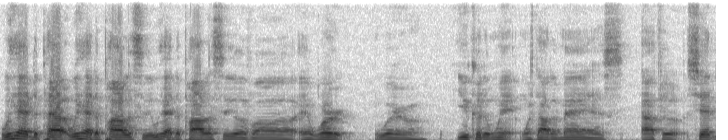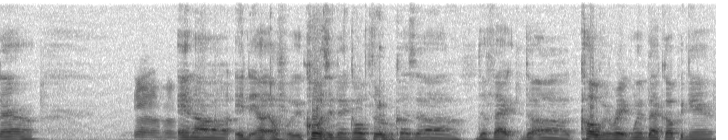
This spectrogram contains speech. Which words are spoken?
we had the we had the policy we had the policy of uh at work where you could have went without a mask after shutdown, Uh-huh. and uh, it, uh, of course it didn't go through because uh the fact the uh COVID rate went back up again.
